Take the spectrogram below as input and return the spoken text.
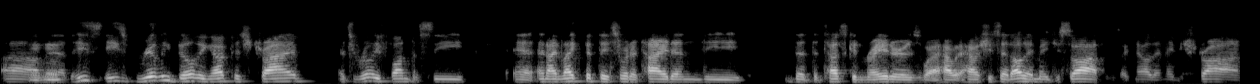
Uh, Mhm. he's he's really building up his tribe. It's really fun to see, and, and I like that they sort of tied in the the, the Tuscan Raiders, where how how she said, "Oh, they made you soft." He's like, "No, they made me strong,"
